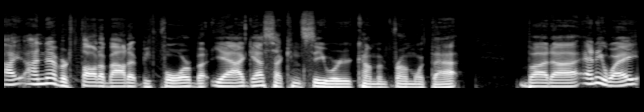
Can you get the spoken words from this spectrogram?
I, I never thought about it before, but yeah, I guess I can see where you're coming from with that. But uh, anyway,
